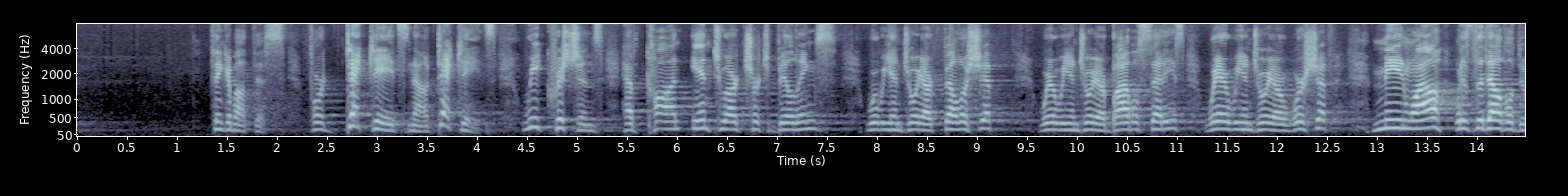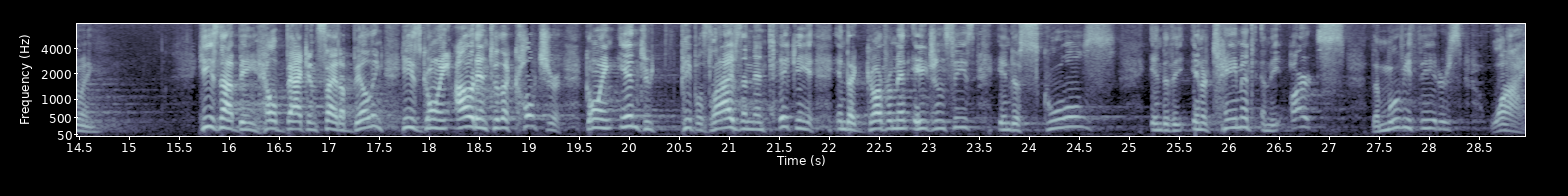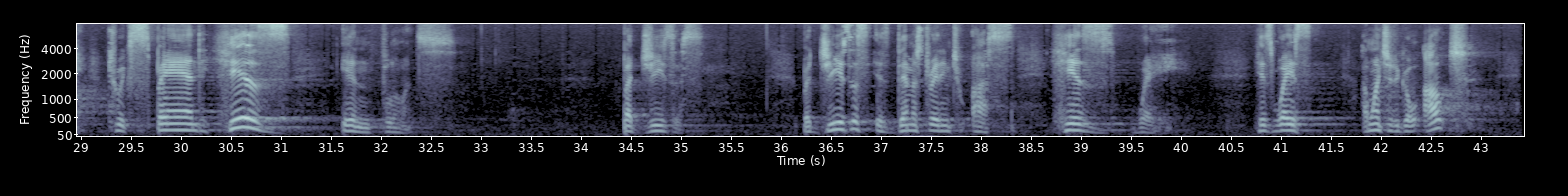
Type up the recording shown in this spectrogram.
Think about this. For decades now, decades, we Christians have gone into our church buildings where we enjoy our fellowship, where we enjoy our Bible studies, where we enjoy our worship. Meanwhile, what is the devil doing? He's not being held back inside a building. He's going out into the culture, going into people's lives, and then taking it into government agencies, into schools, into the entertainment and the arts, the movie theaters. Why? To expand his influence. But Jesus, but Jesus is demonstrating to us his way. His ways, I want you to go out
